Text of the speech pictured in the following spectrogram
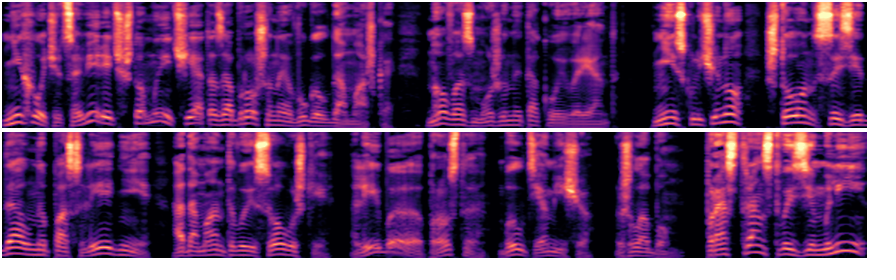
Не хочется верить, что мы чья-то заброшенная в угол домашка, но возможен и такой вариант. Не исключено, что он созидал на последние адамантовые совушки, либо просто был тем еще жлобом. Пространство Земли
